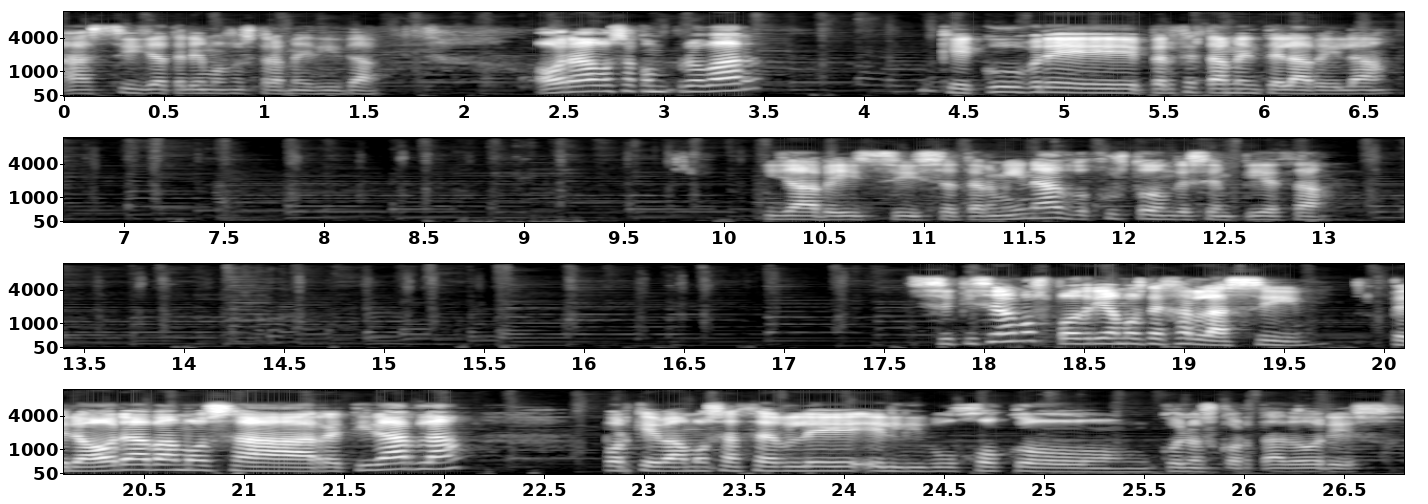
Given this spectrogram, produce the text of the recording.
Así ya tenemos nuestra medida. Ahora vamos a comprobar que cubre perfectamente la vela. Y ya veis si se termina justo donde se empieza. Si quisiéramos podríamos dejarla así, pero ahora vamos a retirarla porque vamos a hacerle el dibujo con, con los cortadores.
